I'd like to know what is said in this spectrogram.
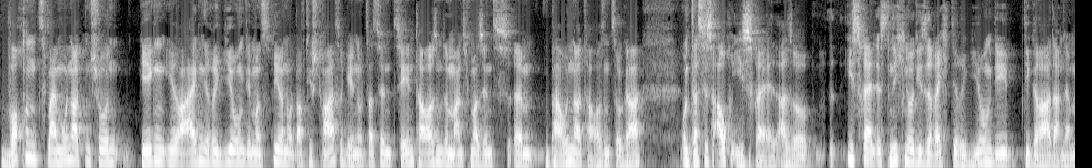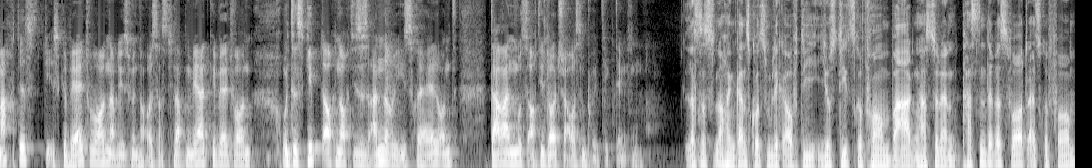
Wochen, zwei Monaten schon gegen ihre eigene Regierung demonstrieren und auf die Straße gehen. Und das sind Zehntausende, manchmal sind es ähm, ein paar Hunderttausend sogar. Und das ist auch Israel. Also Israel ist nicht nur diese rechte Regierung, die, die gerade an der Macht ist, die ist gewählt worden, aber die ist mit einer äußerst knappen Mehrheit gewählt worden. Und es gibt auch noch dieses andere Israel und daran muss auch die deutsche Außenpolitik denken. Lass uns noch einen ganz kurzen Blick auf die Justizreform wagen. Hast du da ein passenderes Wort als Reform?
